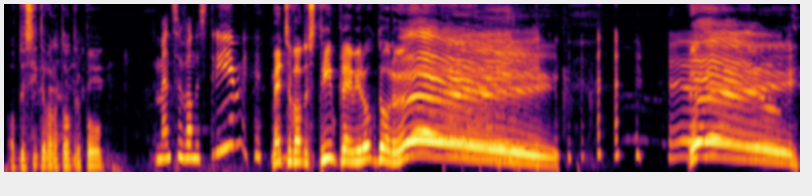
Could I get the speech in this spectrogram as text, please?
op de site van het entrepot. Mensen van de stream. Mensen van de stream krijgen hier ook door. Hey! Hey!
